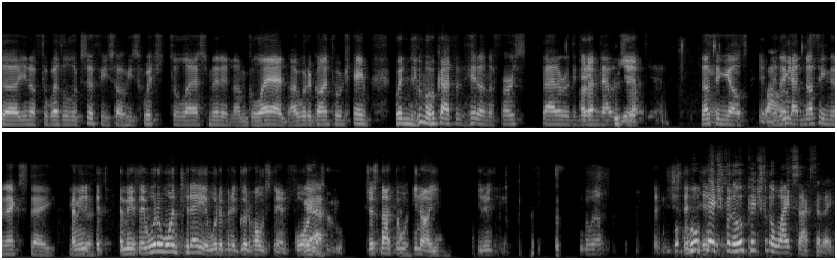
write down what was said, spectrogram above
uh, you know, if the weather looks iffy. So he switched to the last minute and I'm glad I would have gone to a game when Nimmo got the hit on the first batter of the Oh, game. that- that was yeah. it. Nothing else. Wow. And I they mean, got nothing the next day. I mean, either. if, I mean, if they would have won today, it would have been a good homestand, four Yeah. and two. Just not the you know you, you know. it Who didn't pitched for the Who pitched for the White Sox today?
